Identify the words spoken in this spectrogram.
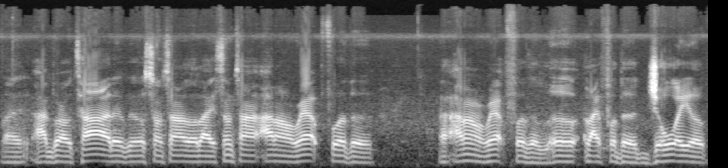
Like I grow tired of it. Or sometimes, or like sometimes I don't rap for the, I don't rap for the love, like for the joy of.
